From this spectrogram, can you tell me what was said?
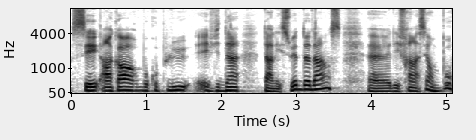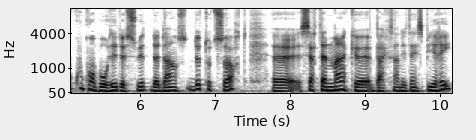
C'est encore beaucoup plus évident dans les suites de danse. Euh, les Français ont beaucoup composé de suites de danse de toutes sortes. Euh, certainement que Bach s'en est inspiré.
